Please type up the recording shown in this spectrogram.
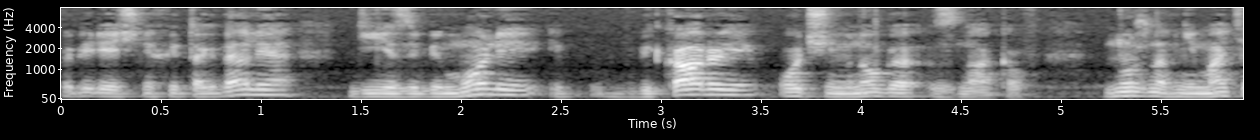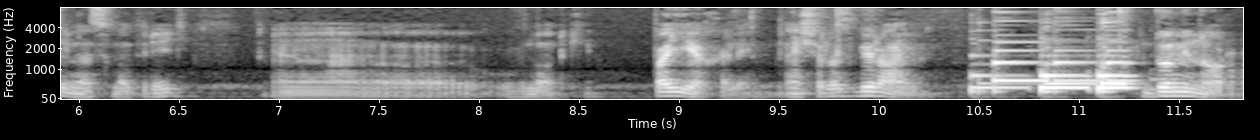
поперечных и так далее. Диезы бемоли, бикары, очень много знаков. Нужно внимательно смотреть э, в нотки. Поехали. Значит, разбираем. До минор.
